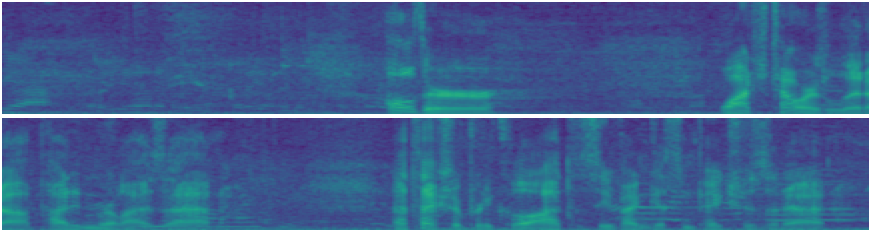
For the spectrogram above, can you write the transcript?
Yeah. All their watchtowers lit up. I didn't realize that. I like it. That's actually pretty cool. I'll have to see if I can get some pictures of that.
